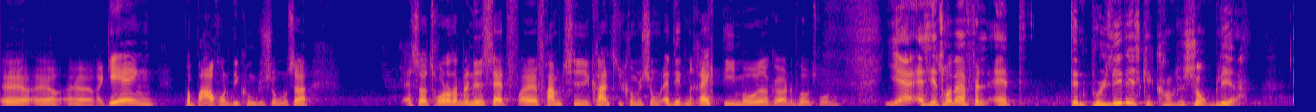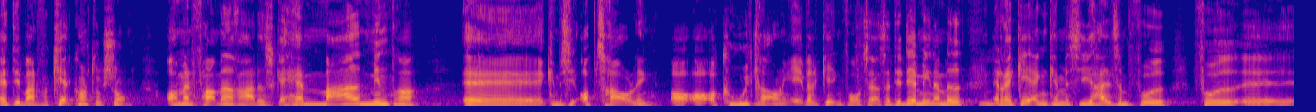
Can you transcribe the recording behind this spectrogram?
øh, øh, øh, regeringen på baggrund af de konklusioner. Så altså, tror du, der bliver nedsat øh, fremtidig grænseskommission? Er det den rigtige måde at gøre det på, tror du? Ja, altså jeg tror i hvert fald, at den politiske konklusion bliver, at det var en forkert konstruktion, og man mm. fremadrettet skal have meget mindre øh, kan man sige, optravling og, og, og kuglegravning af, hvad regeringen foretager sig. Det er det, jeg mener med, mm. at regeringen, kan man sige, har ligesom fået, fået øh,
